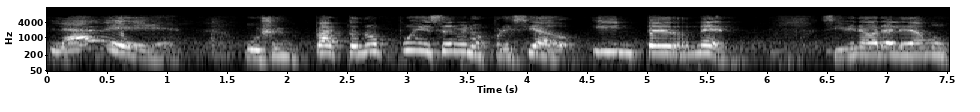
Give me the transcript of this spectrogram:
clave, cuyo impacto no puede ser menospreciado, Internet. Si bien ahora le damos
